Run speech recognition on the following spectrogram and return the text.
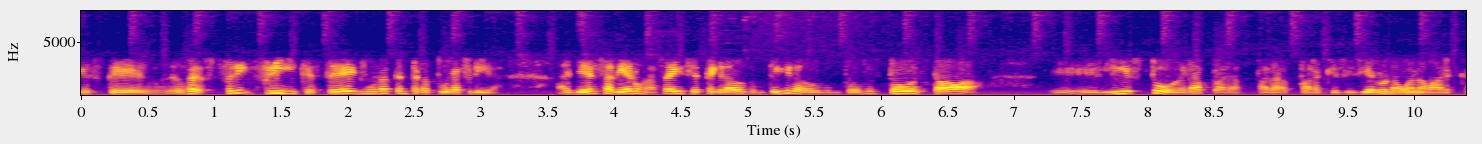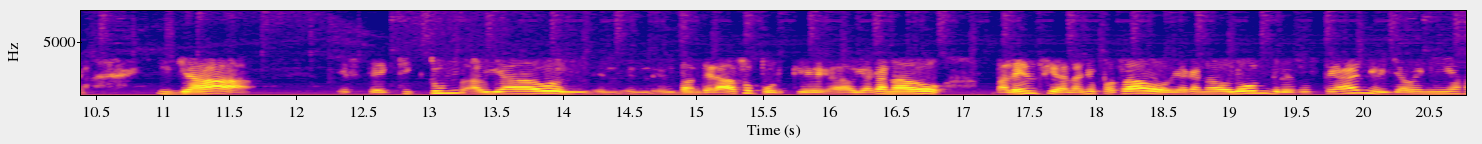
este, o sea, free, que esté en una temperatura fría. Ayer salieron a 6, 7 grados centígrados, entonces todo estaba eh, eh, listo, ¿verdad? Para, para, para que se hiciera una buena marca. Y ya este, Kiptum había dado el, el, banderazo porque había ganado Valencia el año pasado, había ganado Londres este año y ya venía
